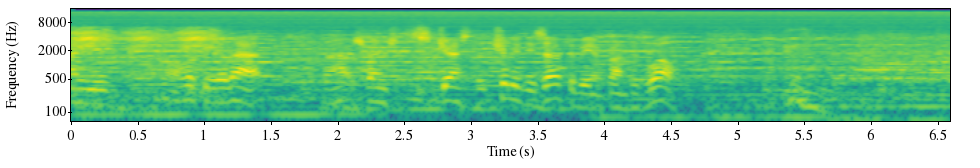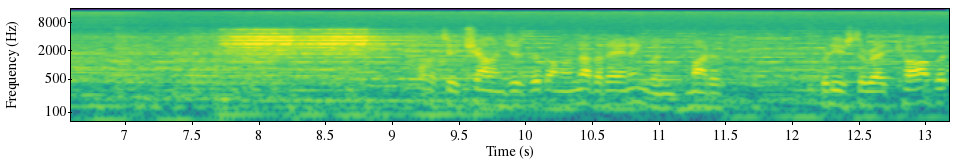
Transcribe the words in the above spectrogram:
And you are looking at that, perhaps venture to suggest that Chile deserve to be in front as well. Two challenges that on another day in England might have produced a red card, but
